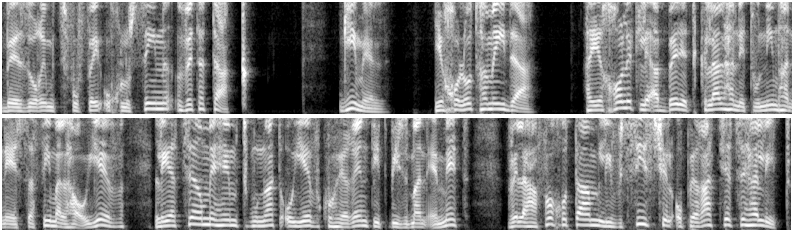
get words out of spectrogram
באזורים צפופי אוכלוסין ותת"ק. ג. יכולות המידע היכולת לעבד את כלל הנתונים הנאספים על האויב, לייצר מהם תמונת אויב קוהרנטית בזמן אמת, ולהפוך אותם לבסיס של אופרציה צה"לית.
